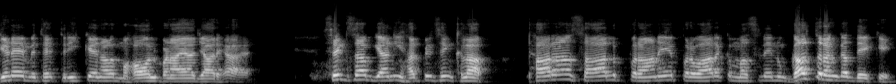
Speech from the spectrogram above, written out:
ਗਿਣੇ ਮਿਥੇ ਤਰੀਕੇ ਨਾਲ ਮਾਹੌਲ ਬਣਾਇਆ ਜਾ ਰਿਹਾ ਹੈ। ਸਿੰਘ ਸਾਹਿਬ ਗਿਆਨੀ ਹਰਪ੍ਰੀਤ ਸਿੰਘ ਖਿਲਾਫ 18 ਸਾਲ ਪੁਰਾਣੇ ਪਰਿਵਾਰਕ ਮਸਲੇ ਨੂੰ ਗਲਤ ਰੰਗਤ ਦੇ ਕੇ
